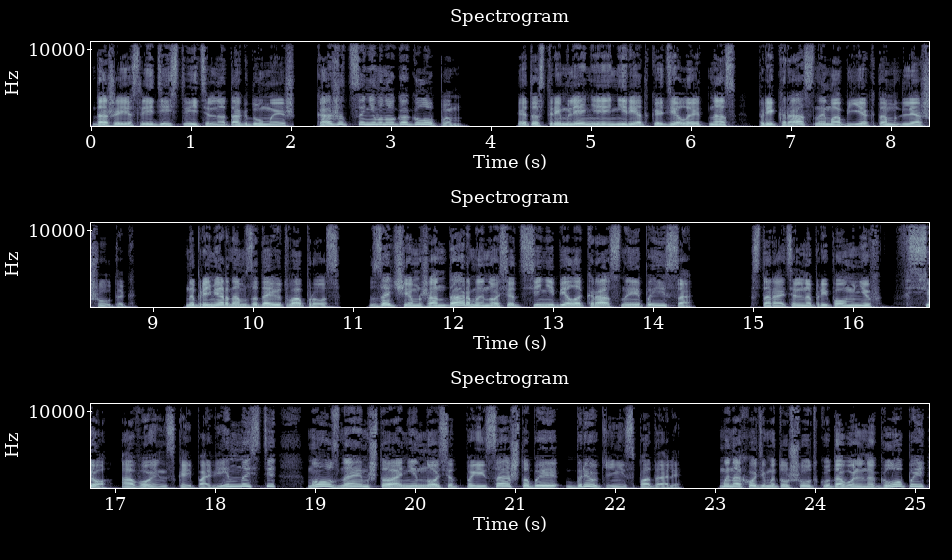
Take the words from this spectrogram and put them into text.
даже если действительно так думаешь, кажется немного глупым. Это стремление нередко делает нас прекрасным объектом для шуток. Например, нам задают вопрос, зачем жандармы носят сине-бело-красные пояса? Старательно припомнив все о воинской повинности, мы узнаем, что они носят пояса, чтобы брюки не спадали. Мы находим эту шутку довольно глупой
